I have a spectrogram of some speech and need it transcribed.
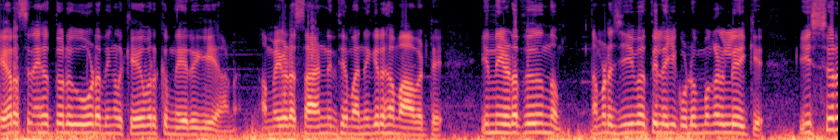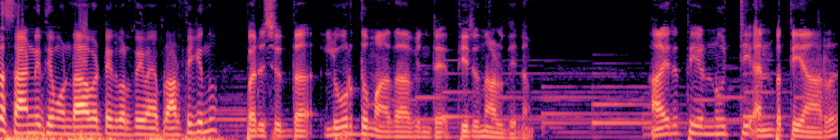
ഏറെ സ്നേഹത്തോടു കൂടെ നിങ്ങൾക്ക് ഏവർക്കും നേരുകയാണ്. അമ്മയുടെ സാന്നിധ്യം അനുഗ്രഹമാവട്ടെ. ഇന്ന് ഇടത്തു നിന്നും നമ്മുടെ ജീവിതത്തിലേക്ക് കുടുംബങ്ങളിലേക്ക് ഈശ്വര സാന്നിധ്യം ഉണ്ടാവട്ടെ എന്ന് പ്രത്യേകമായി പ്രാർത്ഥിക്കുന്നു. പരിശുദ്ധ ലൂർദ് മാതാവിന്റെ തിരുനാൾ ദിനം. ആയിരത്തി എണ്ണൂറ്റി അൻപത്തി ആറ്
